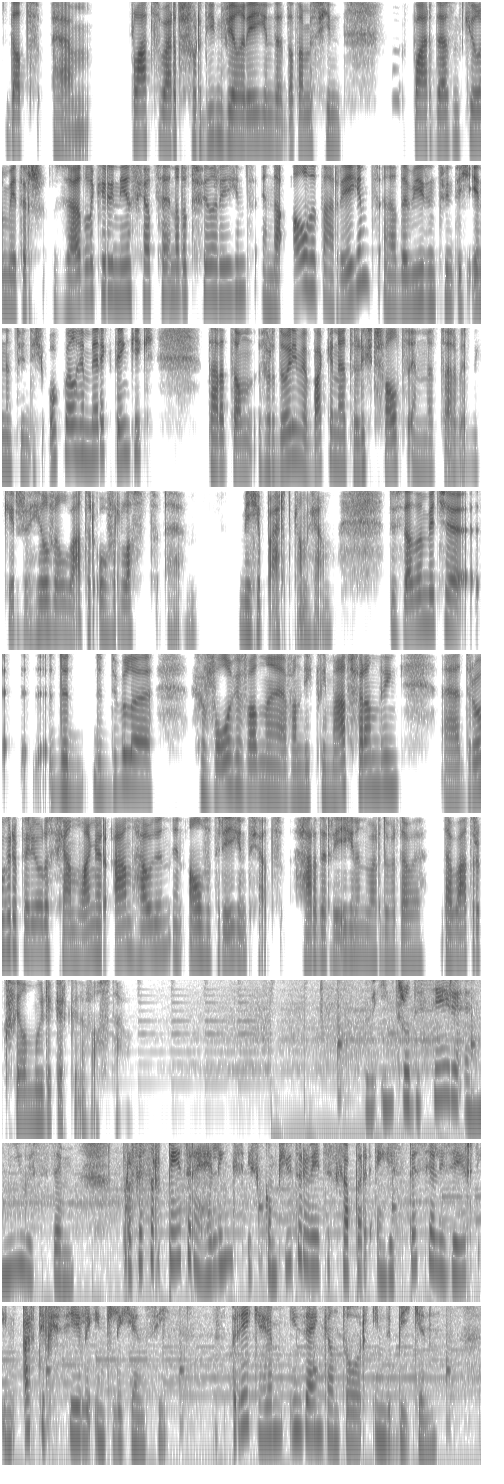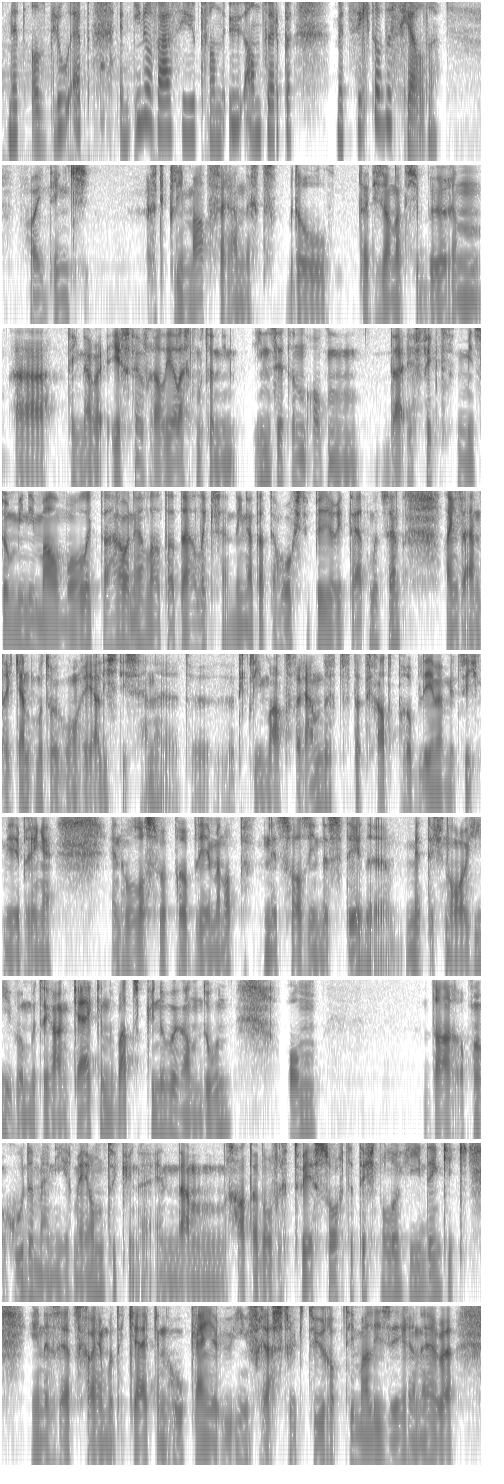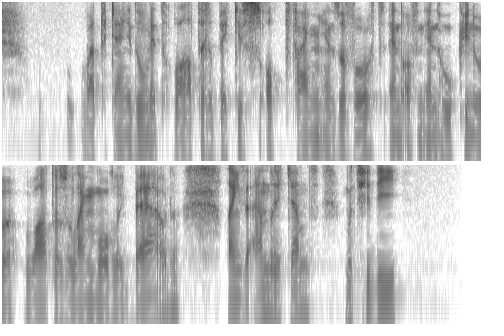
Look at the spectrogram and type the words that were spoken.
Dat um, plaatsen waar het voordien veel regende, dat dat misschien een paar duizend kilometer zuidelijker ineens gaat zijn dat het veel regent. En dat als het dan regent, en dat hebben we hier in 2021 ook wel gemerkt, denk ik, dat het dan verdorie met bakken uit de lucht valt en dat daar een keer heel veel wateroverlast um, mee gepaard kan gaan. Dus dat is een beetje eh, de, de dubbele gevolgen van, uh, van die klimaatverandering. Uh, drogere periodes gaan langer aanhouden en als het regent gaat harder regenen, waardoor dat we dat water ook veel moeilijker kunnen vasthouden. We introduceren een nieuwe stem. Professor Peter Hellings is computerwetenschapper en gespecialiseerd in artificiële intelligentie. We spreken hem in zijn kantoor in de Beacon net als Blue App, een innovatiehub van de U Antwerpen met zicht op de Schelde. Oh, ik denk, het klimaat verandert. Ik bedoel, dat is aan het gebeuren. Uh, ik denk dat we eerst en vooral heel erg moeten inzetten om dat effect zo minimaal mogelijk te houden. Hè. Laat dat duidelijk zijn. Ik denk dat dat de hoogste prioriteit moet zijn. Langs de andere kant moeten we gewoon realistisch zijn. Hè. Het, het, klimaat verandert. Dat gaat problemen met zich meebrengen. En hoe lossen we problemen op? Net zoals in de steden met technologie. We moeten gaan kijken wat kunnen we gaan doen om daar op een goede manier mee om te kunnen. En dan gaat dat over twee soorten technologie, denk ik. Enerzijds ga je moeten kijken hoe kan je je infrastructuur optimaliseren. Hè. Wat kan je doen met waterbekjes, opvang enzovoort? En, of, en hoe kunnen we water zo lang mogelijk bijhouden? Langs de andere kant moet je die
